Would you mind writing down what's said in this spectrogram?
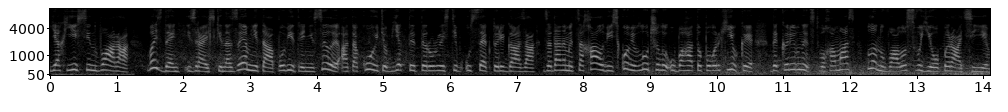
Яхї Сінвара. Весь день ізраїльські наземні та повітряні сили атакують об'єкти терористів у секторі Газа. За даними Цахал, військові влучили у багатоповерхівки, де керівництво Хамас планувало свої операції.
